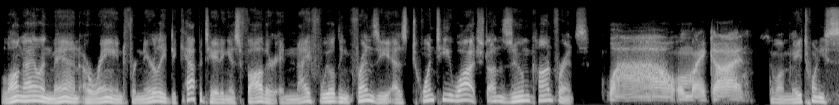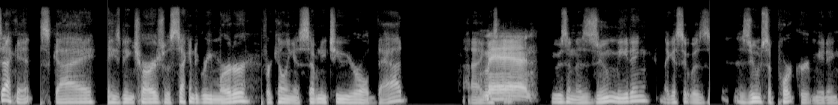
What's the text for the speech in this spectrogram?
Long Island man arraigned for nearly decapitating his father in knife wielding frenzy as 20 watched on Zoom conference. Wow. Oh my God. So on May 22nd, this guy, he's being charged with second degree murder for killing his 72 year old dad. Guess Man. he was in a Zoom meeting. I guess it was a Zoom support group meeting.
